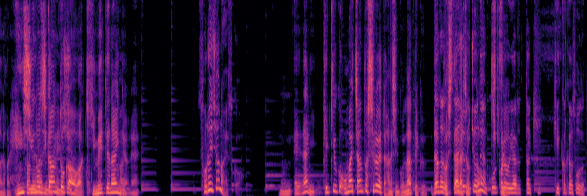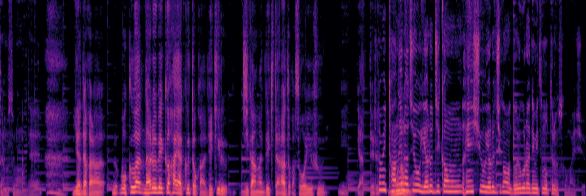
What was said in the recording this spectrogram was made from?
あ、だから編集の時間とかは決めてないんだよね。それじゃないですか。うんえ、何？結局お前ちゃんとしろよって話にこうなってく？だとしたらちょっと一応ね、これをやったききっかけはそうだったりもするので。いや、だから、僕はなるべく早くとかできる時間ができたらとかそういう風にやってる。ちなみに、種ラジを。をやる時間を、編集をやる時間はどれぐらいで見積もってるんですか毎週？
